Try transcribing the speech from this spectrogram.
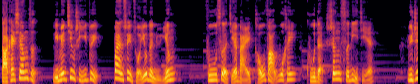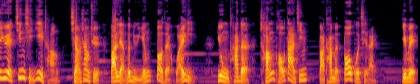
打开箱子，里面竟是一对半岁左右的女婴，肤色洁白，头发乌黑，哭得声嘶力竭。吕之月惊喜异常，抢上去把两个女婴抱在怀里，用他的长袍大襟把她们包裹起来，因为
